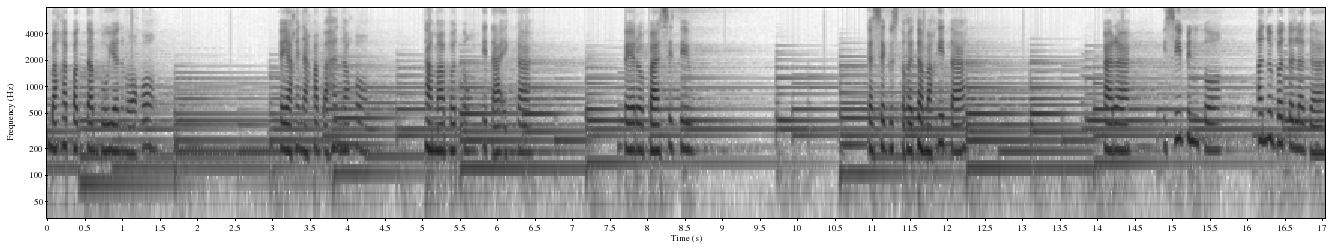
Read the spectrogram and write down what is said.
Baka pagtabuyan mo ako. Kaya kinakabahan ako. Tama ba tong kitain ka? Pero positive. Kasi gusto kita makita para isipin ko ano ba talaga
